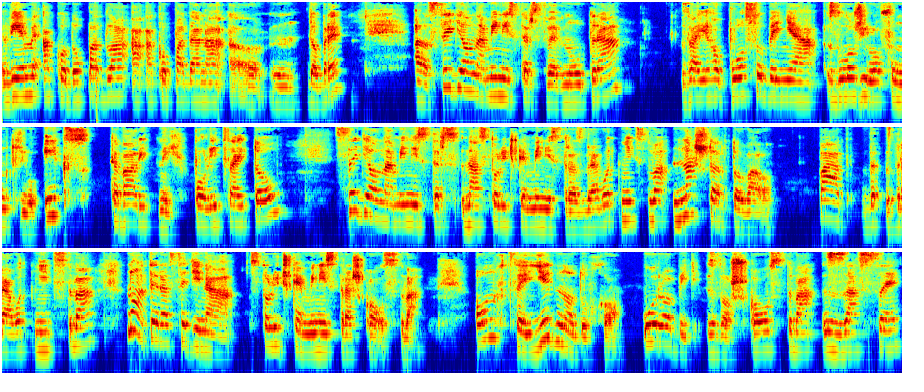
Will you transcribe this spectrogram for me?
vieme, ako dopadla a ako padá na... Uh, dobre. Uh, sedel na ministerstve vnútra, za jeho pôsobenia zložilo funkciu X kvalitných policajtov, sedel na, minister, na stoličke ministra zdravotníctva, naštartoval pád zdravotníctva, no a teraz sedí na stoličke ministra školstva. On chce jednoducho urobiť zo školstva zase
